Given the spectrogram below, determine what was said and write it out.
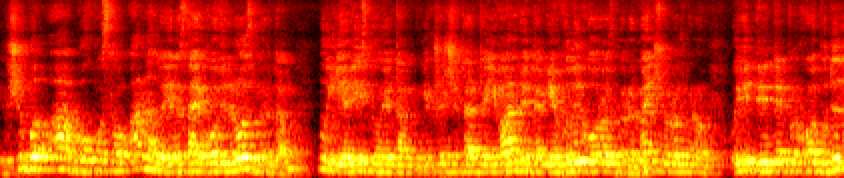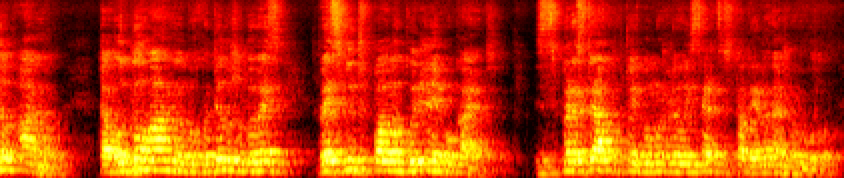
якщо б а, Бог послав ангела, я не знаю, якого він розміру там, ну є різного, є там, якщо читати Євангелія, там є великого розміру, меншого розміру. Уявіть, дивіться, проходить будинок ангел. Та одного ангела би хватило, щоб весь, весь люд впав на коліна і покаявся. З перестраху хтось би, можливо, і серце стало, я не знаю, що було.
